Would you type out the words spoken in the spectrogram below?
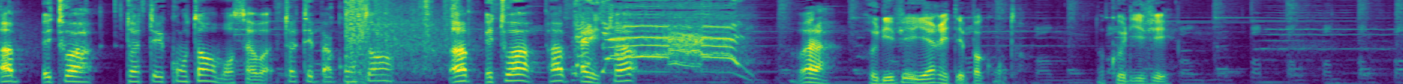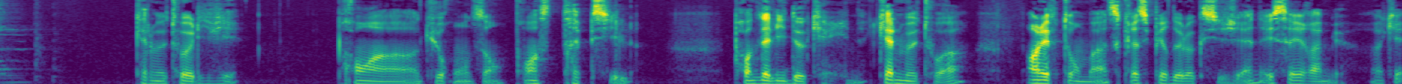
Hop, et toi? Toi t'es content? Bon ça va. Toi t'es pas content? Hop, et toi? Hop, allez toi. Voilà. Olivier hier il était pas content. Donc Olivier, calme-toi Olivier. Prends un curonzan, prends un strepsil, prends de la lidocaïne, calme-toi, enlève ton masque, respire de l'oxygène et ça ira mieux, ok?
